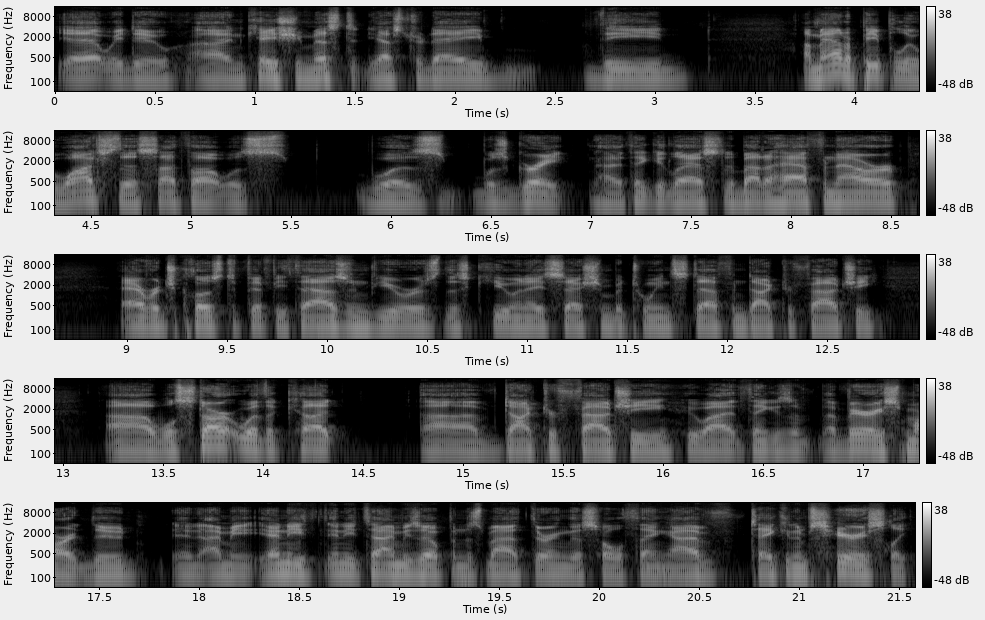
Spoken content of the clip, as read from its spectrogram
Yeah, we do. Uh, in case you missed it yesterday, the amount of people who watched this I thought was was was great. I think it lasted about a half an hour, averaged close to fifty thousand viewers. This Q and A session between Steph and Dr. Fauci. Uh, we'll start with a cut of Dr. Fauci, who I think is a, a, very smart dude. And I mean, any anytime he's opened his mouth during this whole thing, I've taken him seriously.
